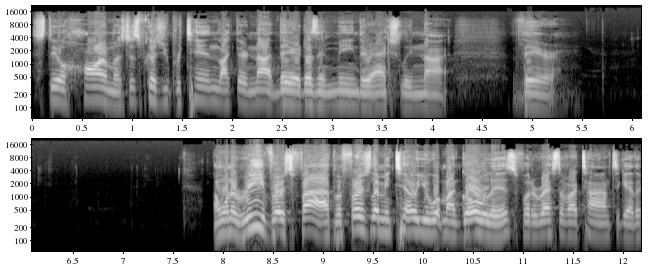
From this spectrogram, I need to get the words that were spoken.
still harm us. Just because you pretend like they're not there doesn't mean they're actually not there. I want to read verse 5, but first let me tell you what my goal is for the rest of our time together.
